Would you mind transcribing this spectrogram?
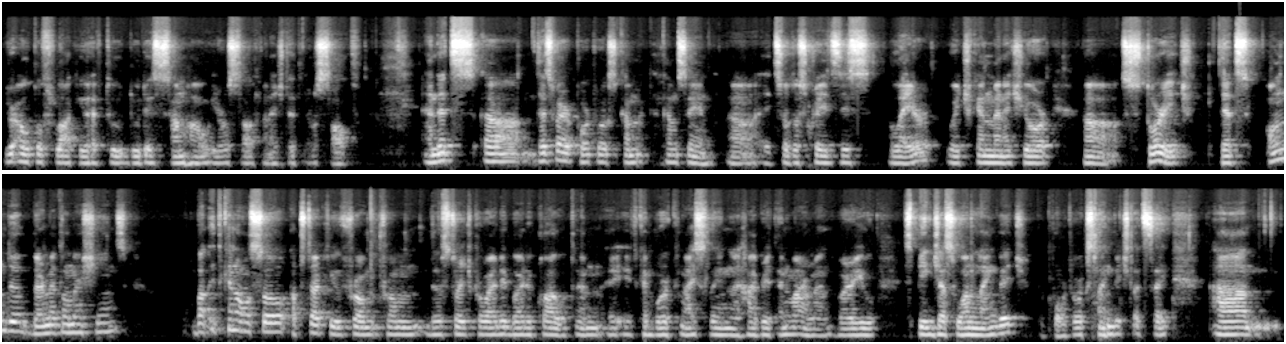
you're out of luck. You have to do this somehow yourself, manage that yourself. And that's uh, that's where Portworx come, comes in. Uh, it sort of creates this layer which can manage your uh, storage that's on the bare metal machines, but it can also abstract you from, from the storage provided by the cloud. And it can work nicely in a hybrid environment where you speak just one language, Portworx language, let's say, um,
